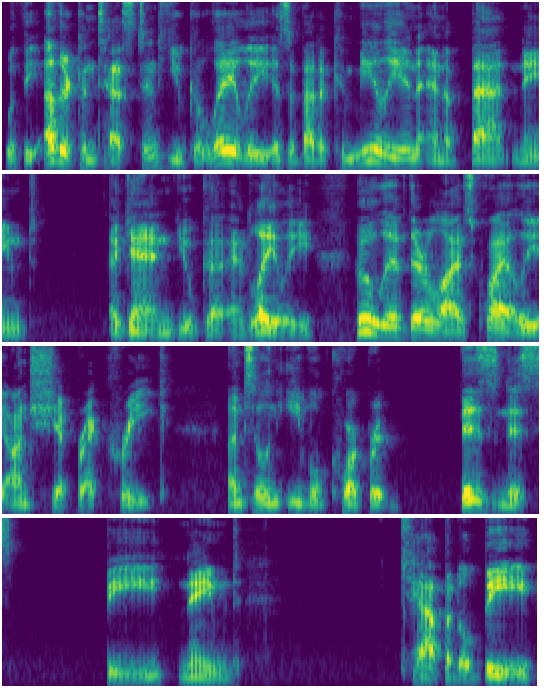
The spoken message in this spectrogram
With the other contestant, Yooka-Laylee, is about a chameleon and a bat named, again, Yooka and Laylee, who live their lives quietly on Shipwreck Creek, until an evil corporate business bee named Capital B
